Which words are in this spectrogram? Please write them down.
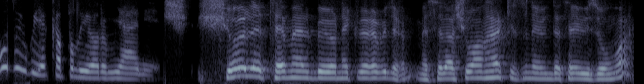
o duyguya kapılıyorum yani. Ş- şöyle temel bir örnek verebilirim. Mesela şu an herkesin evinde televizyon var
